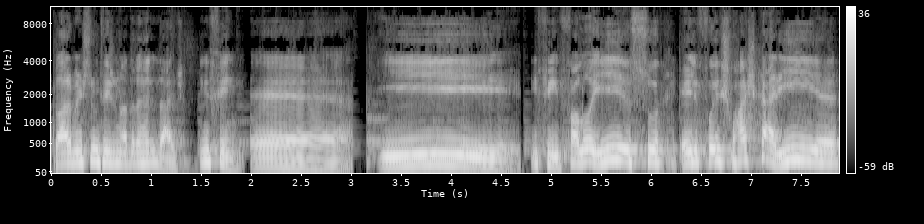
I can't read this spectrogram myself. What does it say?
Claramente não entende nada da realidade. Enfim, é... E, enfim, falou isso. Ele foi em churrascaria,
